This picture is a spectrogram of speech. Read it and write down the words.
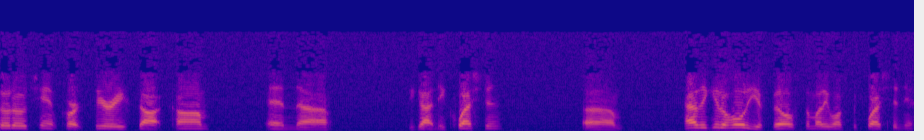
DeSotoChampKartSeries.com. And uh, if you got any questions, um, how do they get a hold of you, Phil, if somebody wants to question you?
